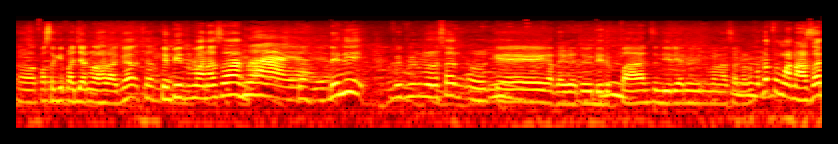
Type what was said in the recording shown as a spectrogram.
eh, pas lagi pelajaran olahraga pimpin pemanasan. Nah, ya, ya. Denny pimpin pemanasan. Oke kata gue tuh di depan sendirian pimpin pemanasan. Padahal pemanasan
